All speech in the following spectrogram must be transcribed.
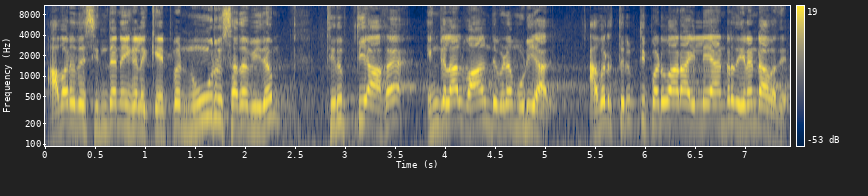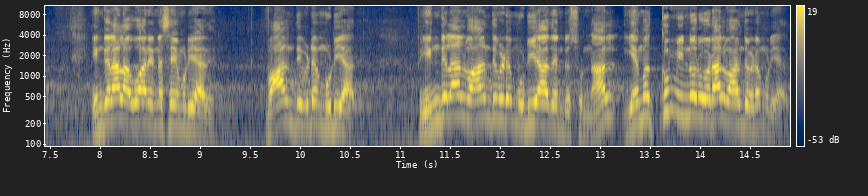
அவரது சிந்தனைகளுக்கு ஏற்ப நூறு சதவீதம் திருப்தியாக எங்களால் வாழ்ந்துவிட முடியாது. அவர் திருப்திப்படுவாரா இல்லையான்றது இரண்டாவது. எங்களால் அவ்வாறு என்ன செய்ய முடியாது? வாழ்ந்துவிட முடியாது. இப்ப எங்களால் வாழ்ந்துவிட முடியாது என்று சொன்னால் எமக்கும் இன்னொருவரால் வாழ்ந்துவிட முடியாது.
